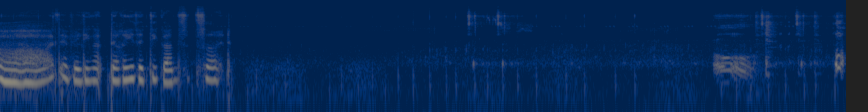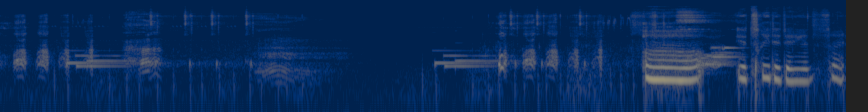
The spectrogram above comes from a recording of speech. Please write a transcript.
Oh, der will die, der redet die ganze Zeit. Redet er die ganze Zeit.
